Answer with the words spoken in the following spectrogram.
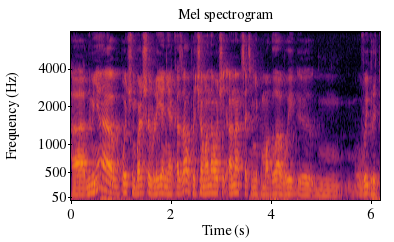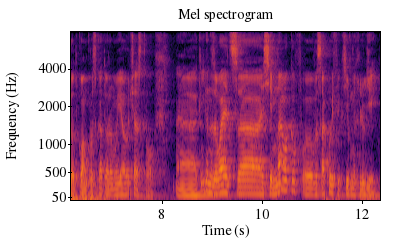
на меня очень большое влияние оказала, причем она очень, она, кстати, мне помогла вы- э, выиграть тот конкурс, в котором я участвовал. А, Книга называется «Семь навыков э, высокоэффективных людей».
